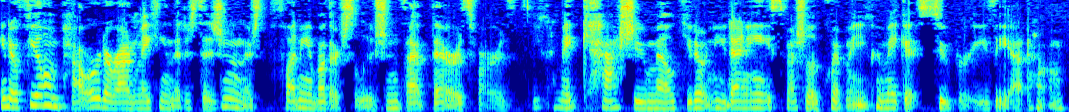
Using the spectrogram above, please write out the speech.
you know, feel empowered around making the decision. And there's plenty of other solutions out there as far as you can make cashew milk. You don't need any special equipment. You can make it super easy at home.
